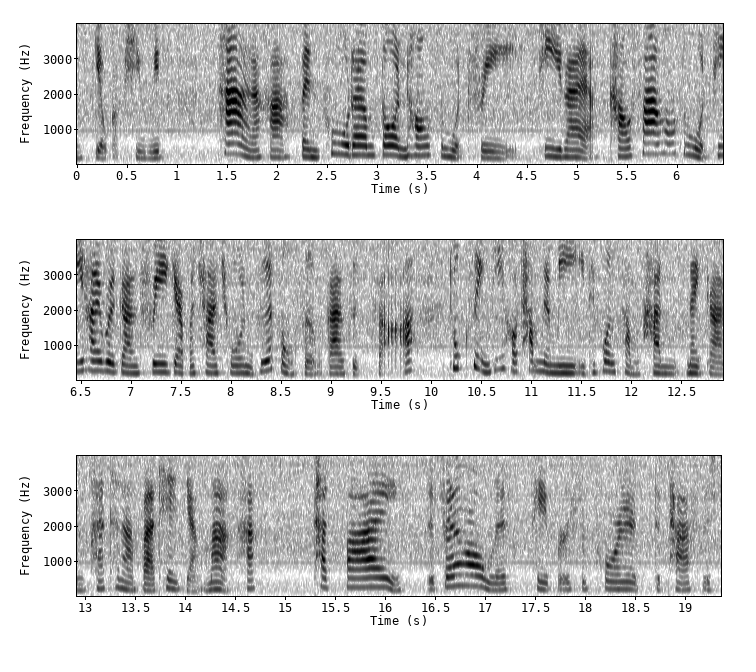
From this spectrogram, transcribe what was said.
ำเกี่ยวกับชีวิต 5. นะคะ เป็นผู้เริ่มต้นห้องสมุดฟรี ที่แรก เขาสร้างห้องสมุดที่ให้บริการฟรีแก่ประชาชนเพื่อส่งเสริมการศึกษา ทุกสิ่งที่เขาทำเนี่ยมีอิทธิพลสำคัญในการพัฒนาประเทศอย่างมากค่ะถัดไป The Federalist Paper supported the passage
